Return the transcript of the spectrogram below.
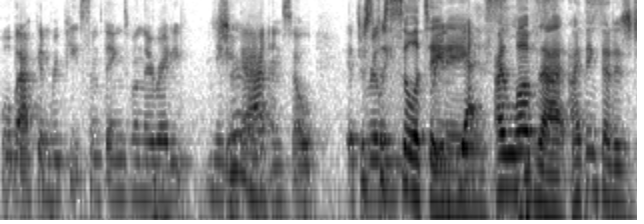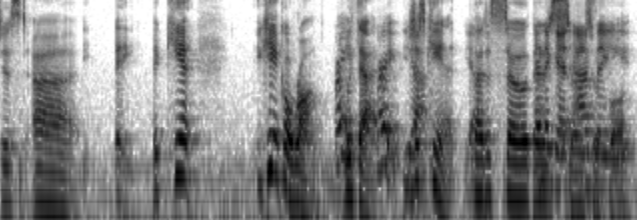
pull back and repeat some things when they're ready needing Sure. that. And so it's just really facilitating. Yes, I love that. I think that is just uh, it, it can't you can't go wrong right, with that. Right, You yeah, just can't. That is so. That and again, so, as so a cool.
